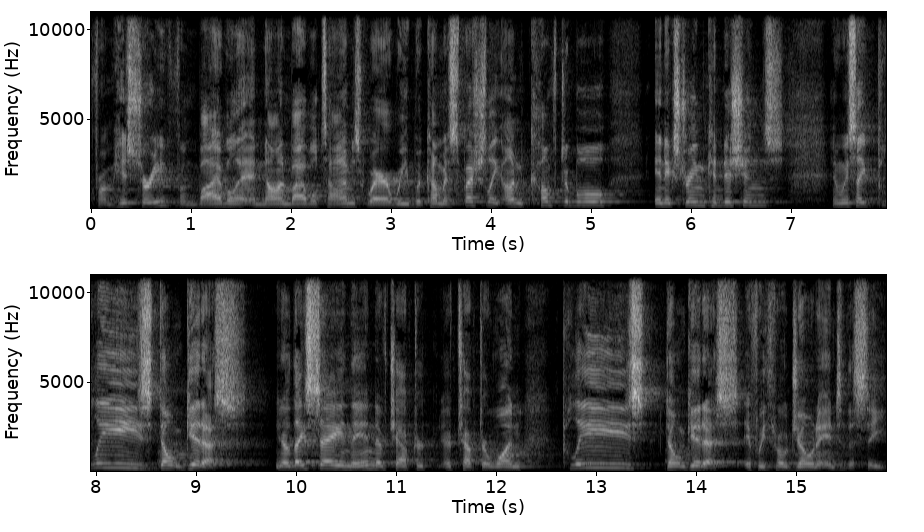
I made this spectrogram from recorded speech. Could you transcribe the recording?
from history, from Bible and non Bible times, where we become especially uncomfortable in extreme conditions, and we say, Please don't get us. You know, they say in the end of chapter, of chapter 1, Please don't get us if we throw Jonah into the sea,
